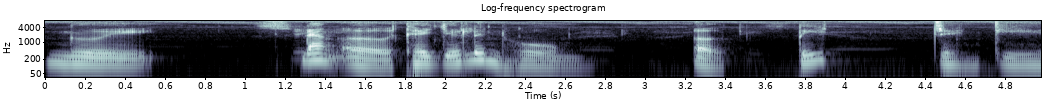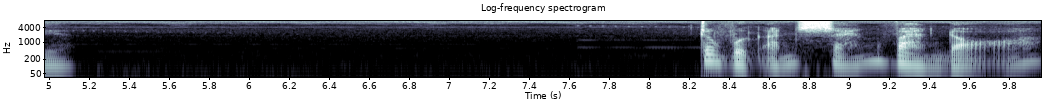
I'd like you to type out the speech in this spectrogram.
Người đang ở thế giới linh hồn, ở tít trên kia. Trong vực ánh sáng vàng đỏ,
